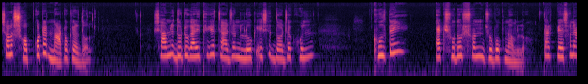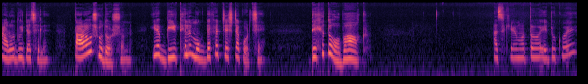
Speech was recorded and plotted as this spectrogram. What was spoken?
শালা সবকটা নাটকের দল। সামনে দুটো গাড়ি থেকে চারজন লোক এসে দরজা খুল, খুলতেই এক সুদর্শন যুবক নামলো। তার পেছনে আরও দুইটা ছেলে। তারাও সুদর্শন। এরা বীর ঠেলে মুখ দেখার চেষ্টা করছে। দেখে তো অবাক। আজকের মতো এটুকুই।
